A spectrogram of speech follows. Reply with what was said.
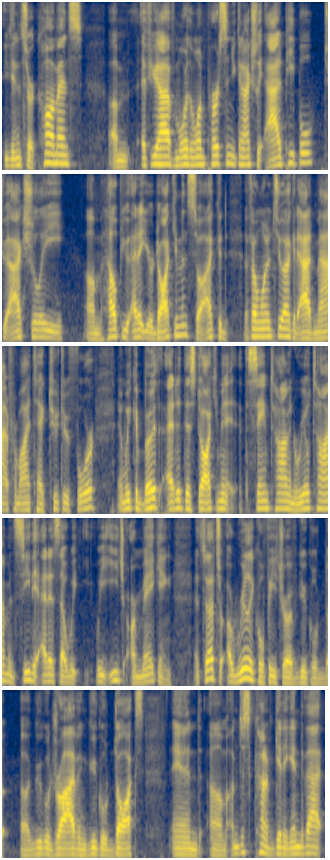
you can insert comments. Um, if you have more than one person, you can actually add people to actually um, help you edit your documents. So I could, if I wanted to, I could add Matt from iTech224, and we could both edit this document at the same time in real time and see the edits that we, we each are making. And so that's a really cool feature of Google uh, Google Drive and Google Docs. And um, I'm just kind of getting into that.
